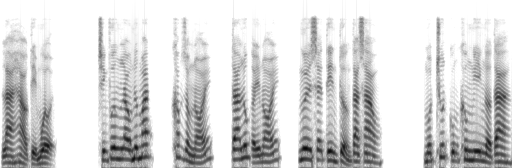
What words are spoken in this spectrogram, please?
là hảo tỉ muội. Trịnh Phương lau nước mắt, khóc dòng nói, ta lúc ấy nói, ngươi sẽ tin tưởng ta sao? Một chút cũng không nghi ngờ ta.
